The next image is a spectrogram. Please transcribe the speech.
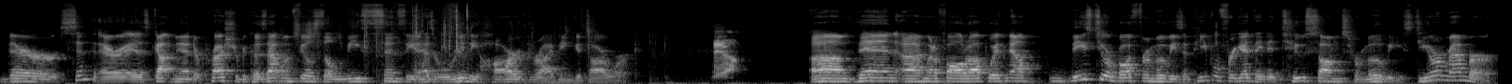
their synth era is Got Me Under Pressure because that one feels the least synthy and has a really hard driving guitar work. Yeah. Um, then uh, I'm going to follow it up with now, these two are both for movies, and people forget they did two songs for movies. Do you remember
